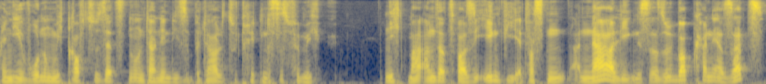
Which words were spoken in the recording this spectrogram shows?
in die Wohnung mich draufzusetzen und dann in diese Pedale zu treten, das ist für mich nicht mal ansatzweise irgendwie etwas naheliegendes. Also überhaupt kein Ersatz.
